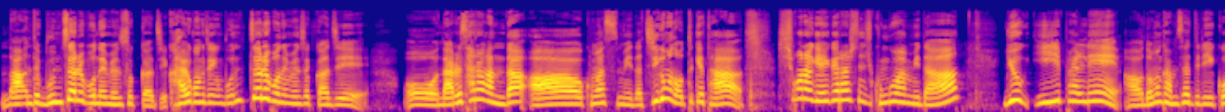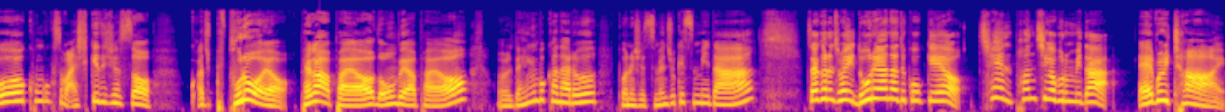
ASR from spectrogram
나한테 문자를 보내면서까지 가요광장에 문자를 보내면서까지 어 나를 사랑한다. 아 고맙습니다. 지금은 어떻게 다 시원하게 해결하시는지 궁금합니다. 6228님 아, 너무 감사드리고 콩국수 맛있게 드셨어. 아주 부러워요. 배가 아파요. 너무 배 아파요. 오늘도 행복한 하루 보내셨으면 좋겠습니다. 자, 그럼 저희 노래 하나 듣고 올게요. 첸 펀치가 부릅니다. Every time.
